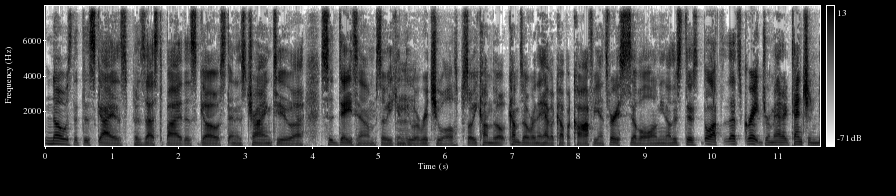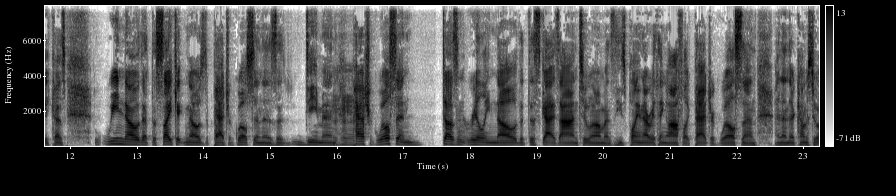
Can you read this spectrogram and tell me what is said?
knows that this guy is possessed by this ghost and is trying to uh, sedate him so he can do a ritual. So he comes o- comes over and they have a cup of coffee and it's very civil and you know there's there's a lot that's great dramatic tension because we know that the psychic knows that Patrick Wilson is a demon. Patrick Wilson doesn't really know that this guy's on to him and he's playing everything off like Patrick Wilson. And then there comes to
